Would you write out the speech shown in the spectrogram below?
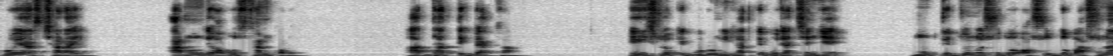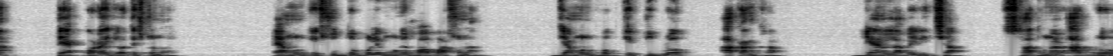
প্রয়াস ছাড়াই আনন্দে অবস্থান করো। আধ্যাত্মিক ব্যাখ্যা। এই শ্লোকে গুরু নিঘাতকে বোঝাচ্ছেন যে, মুক্তির জন্য শুধু অশুদ্ধ বাসনা ত্যাগ করাই যথেষ্ট নয়। এমনকি শুদ্ধ বলে মনে হওয়া বাসনা, যেমন ভক্তির তীব্র আকাঙ্ক্ষা, জ্ঞান লাভের ইচ্ছা, সাধনার আগ্রহ,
